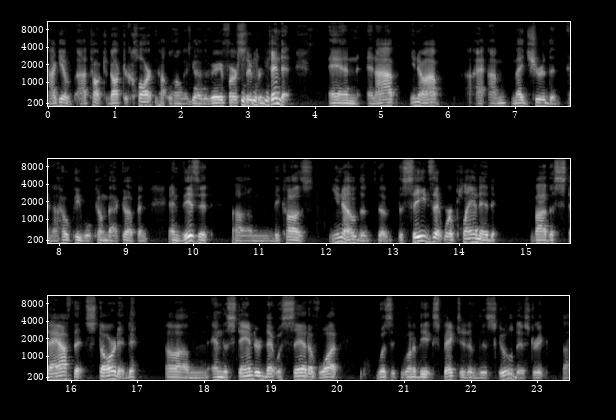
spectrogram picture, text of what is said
I give I talked to Dr. Clark not long ago, the very first superintendent, and and I, you know, I I, I made sure that, and I hope he will come back up and and visit um, because you know the, the the seeds that were planted by the staff that started um, and the standard that was set of what was going to be expected of this school district by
